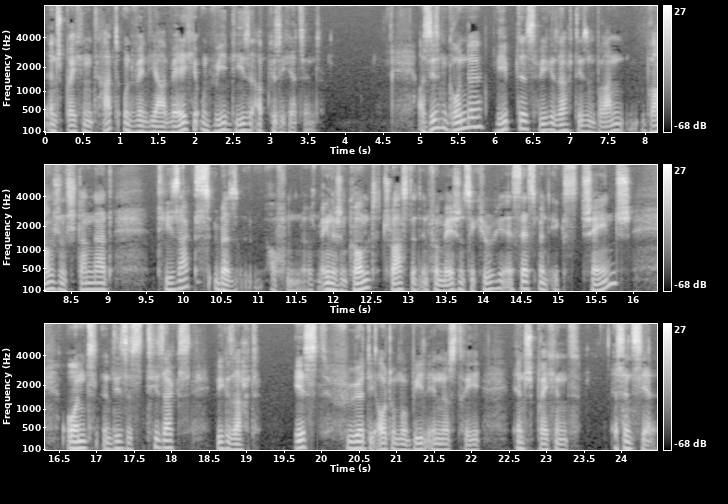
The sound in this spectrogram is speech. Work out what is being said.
entsprechend hat und wenn ja, welche und wie diese abgesichert sind. Aus diesem Grunde gibt es, wie gesagt, diesen Brand Branchenstandard TISAX, über, auf, aus dem Englischen kommt, Trusted Information Security Assessment Exchange. Und dieses TISAX, wie gesagt, ist für die Automobilindustrie entsprechend essentiell.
